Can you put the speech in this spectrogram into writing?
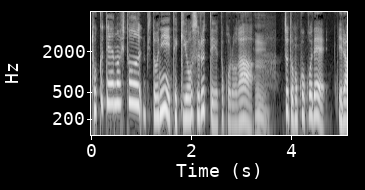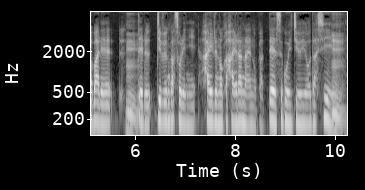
特定の人々に適用するっていうところが、うん。ちょっともうここで選ばれうん。てる、自分がそれに入るのか入らないのかってすごい重要だし、うん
